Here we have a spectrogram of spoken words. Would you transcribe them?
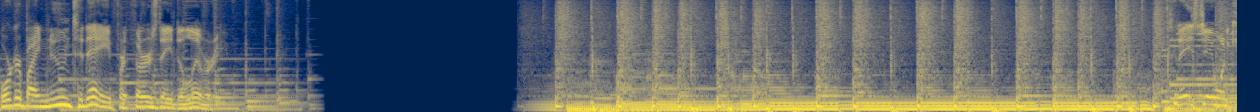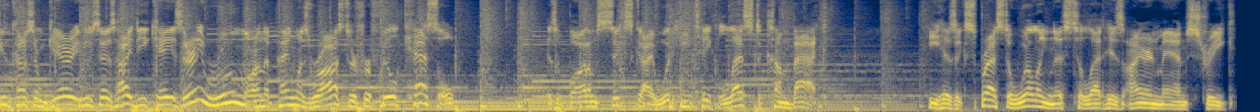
Order by noon today for Thursday delivery. Today's J1Q comes from Gary, who says, Hi, DK. Is there any room on the Penguins roster for Phil Kessel as a bottom six guy? Would he take less to come back? He has expressed a willingness to let his Iron Man streak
